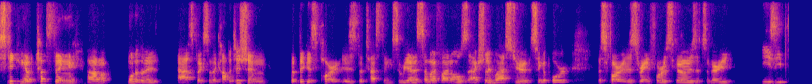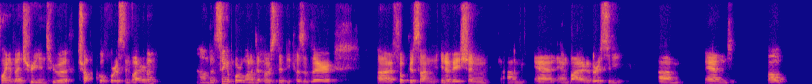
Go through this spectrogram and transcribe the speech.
Speaking of testing, um, one of the aspects of the competition the biggest part is the testing. So we had a semifinals actually last year in Singapore. As far as rainforest goes, it's a very easy point of entry into a tropical forest environment. Um, but Singapore wanted to host it because of their uh, focus on innovation um, and, and, biodiversity. Um, and I'll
